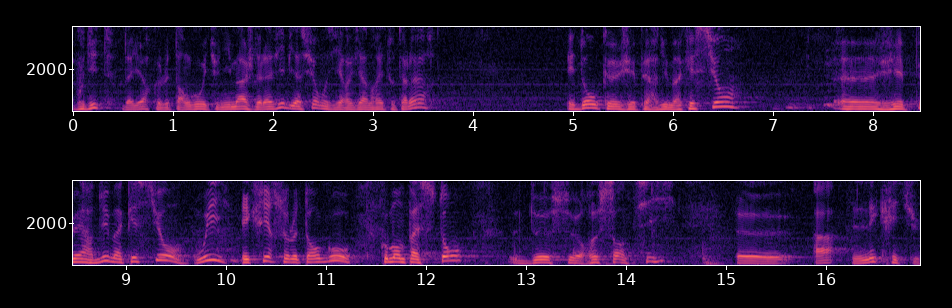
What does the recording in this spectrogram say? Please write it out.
vous dites d'ailleurs que le tango est une image de la vie, bien sûr, vous y reviendrez tout à l'heure. Et donc euh, j'ai perdu ma question. Euh, j'ai perdu ma question. Oui, écrire sur le tango. Comment passe-t-on de ce ressenti euh, à l'écriture?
